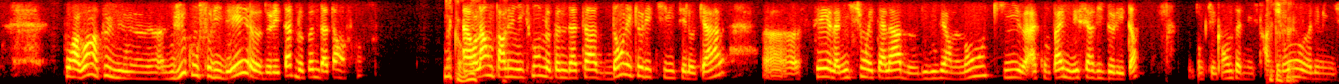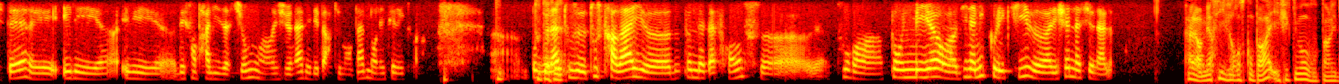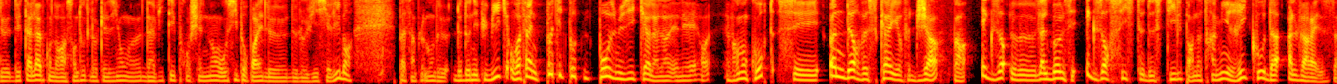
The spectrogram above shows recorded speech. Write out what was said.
pour avoir un peu une, vue consolidée de l'état de l'open data en France. Alors là, on parle uniquement de l'open data dans les collectivités locales. c'est la mission étalable du gouvernement qui accompagne les services de l'État donc les grandes administrations, euh, les ministères et, les, euh, euh, décentralisations régionales et départementales dans les territoires. Donc voilà, tout, ce travail d'Open Data France pour, pour une meilleure dynamique collective à l'échelle nationale. Alors merci Laurence Compara. Effectivement, vous parlez d'État qu'on aura sans doute l'occasion euh, d'inviter prochainement aussi pour parler de, logiciels libres, pas simplement de, données publiques. On va faire une petite pause musicale, elle est vraiment courte. C'est Under the Sky of Ja par euh, l'album c'est Exorciste de style par notre ami Rico da Alvarez.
